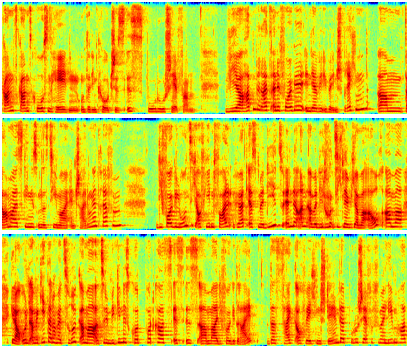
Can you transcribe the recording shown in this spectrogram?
Ganz, ganz großen Helden unter den Coaches ist Bodo Schäfer. Wir hatten bereits eine Folge, in der wir über ihn sprechen. Ähm, damals ging es um das Thema Entscheidungen treffen. Die Folge lohnt sich auf jeden Fall. Hört erstmal die zu Ende an, aber die lohnt sich nämlich einmal auch. Aber, genau, und einmal geht da nochmal zurück einmal zu dem Beginn des Podcasts. Es ist einmal die Folge 3. Das zeigt auch, welchen Stellenwert Bodo Schäfer für mein Leben hat.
